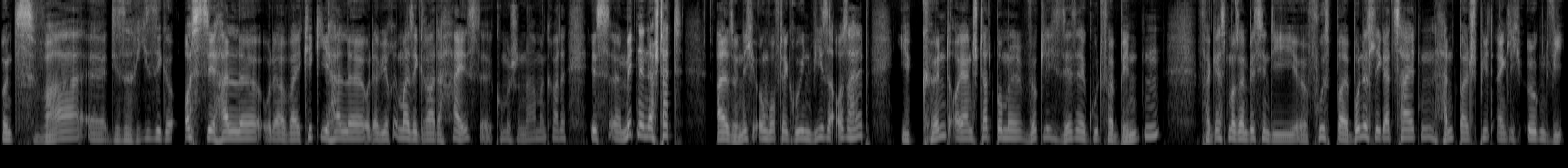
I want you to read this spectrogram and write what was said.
Und zwar äh, diese riesige Ostseehalle oder Waikiki-Halle oder wie auch immer sie gerade heißt, äh, komischer Name gerade, ist äh, mitten in der Stadt. Also nicht irgendwo auf der grünen Wiese außerhalb. Ihr könnt euren Stadtbummel wirklich sehr, sehr gut verbinden. Vergesst mal so ein bisschen die äh, Fußball-Bundesliga-Zeiten. Handball spielt eigentlich irgendwie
